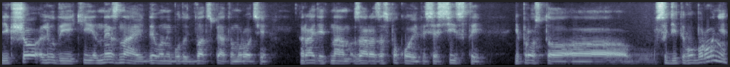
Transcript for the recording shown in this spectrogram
якщо люди, які не знають, де вони будуть в 25-му році, радять нам зараз заспокоїтися, сісти і просто е, сидіти в обороні.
